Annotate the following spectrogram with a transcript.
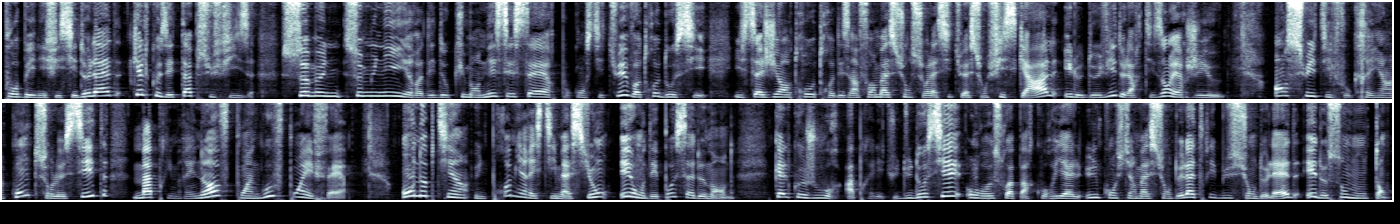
Pour bénéficier de l'aide, quelques étapes suffisent. Se, munir des documents nécessaires pour constituer votre dossier. Il s'agit entre autres des informations sur la situation fiscale et le devis de l'artisan RGE. Ensuite, il faut créer un compte sur le site maprimerenov.gouv.fr. On obtient une première estimation et on dépose sa demande. Quelques jours après l'étude du dossier, on reçoit par courriel une confirmation de l'attribution de l'aide et de son montant.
